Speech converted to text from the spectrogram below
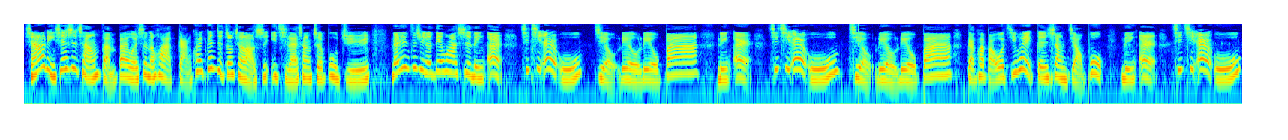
想要领先市场、反败为胜的话，赶快跟着钟祥老师一起来上车布局。来电咨询的电话是零二七七二五九六六八零二七七二五九六六八，赶快把握机会，跟上脚步。零二七七二五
